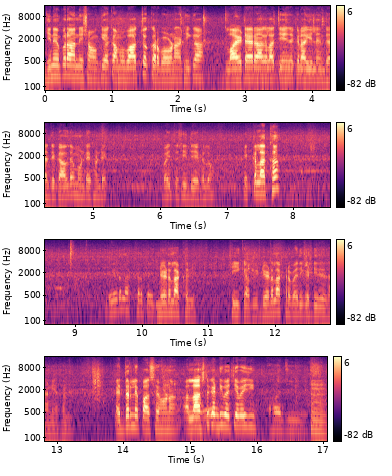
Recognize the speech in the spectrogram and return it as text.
ਜਿਹਨੇ ਭਰਾ ਨੇ ਸ਼ੌਂਕੀਆ ਕੰਮ ਬਾਅਦ ਚੋਂ ਕਰਵਾਉਣਾ ਠੀਕ ਆ? ਲਾਈਟ ਟਾਇਰ ਅਗਲਾ ਚੇਂਜ ਕਰਾਈ ਲੈਂਦੇ ਅੱਜ ਕੱਲ ਦੇ ਮੁੰਡੇ ਖੰਡੇ। ਬਾਈ ਤੁਸੀਂ ਦੇਖ ਲਓ। 1 ਲੱਖ? 1.5 ਲੱਖ ਰੁਪਏ ਦੀ। 1.5 ਲੱਖ ਦੀ। ਠੀਕ ਆ ਵੀ 1.5 ਲੱਖ ਰੁਪਏ ਦੀ ਗੱਡੀ ਦੇ ਦਾਨੀ ਆ ਤੁਹਾਨੂੰ। ਇਧਰਲੇ ਪਾਸੇ ਹੁਣ ਲਾਸਟ ਗੱਡੀ ਹੈ ਬਾਈ ਜੀ? ਹਾਂਜੀ। ਹੂੰ।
